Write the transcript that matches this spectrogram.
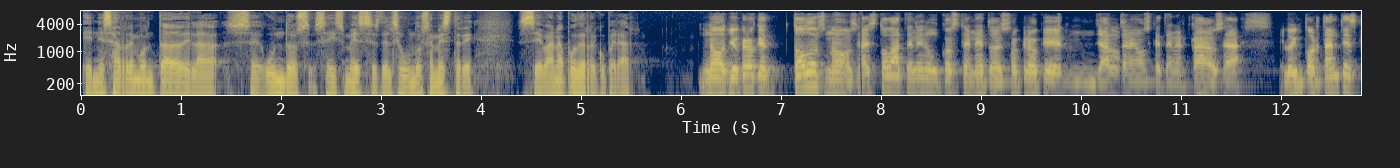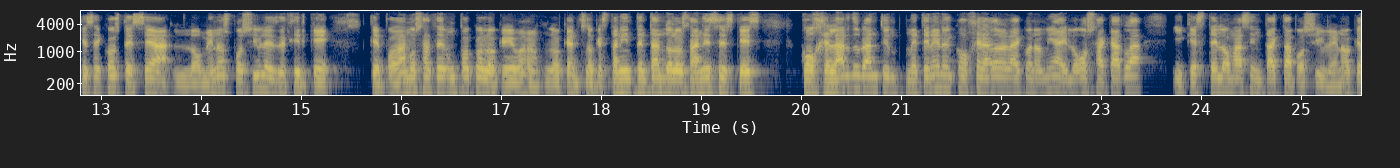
en esa remontada de los segundos seis meses del segundo semestre, ¿se van a poder recuperar? No, yo creo que todos no. O sea, esto va a tener un coste neto. Eso creo que ya lo tenemos que tener claro. O sea, lo importante es que ese coste sea lo menos posible, es decir, que, que podamos hacer un poco lo que, bueno, lo que, lo que están intentando los daneses, que es congelar durante, meter en el congelador la economía y luego sacarla y que esté lo más intacta posible. Que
